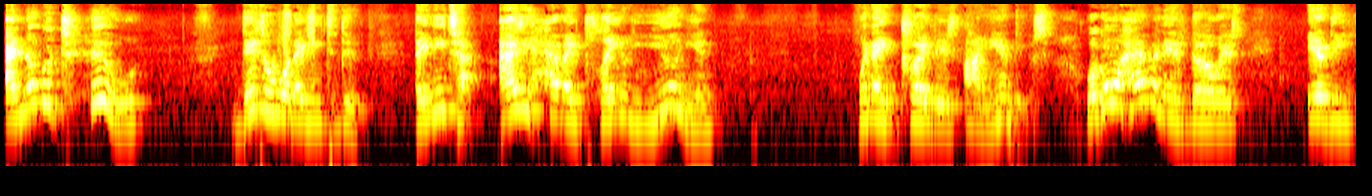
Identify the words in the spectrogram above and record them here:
at number two, this is what they need to do. They need to actually have a player union when they play these INDs. What gonna happen is though is if the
